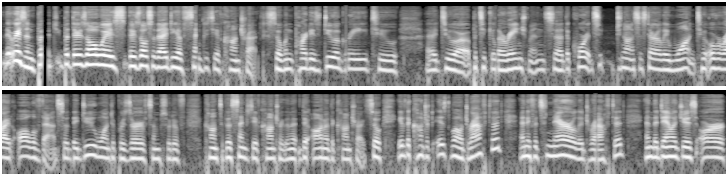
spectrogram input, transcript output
There isn't, but but there's always there's also the idea of sanctity of contract. So when parties do agree to uh, to a particular arrangement, uh, the courts do not necessarily want to override all of that. So they do want to preserve some sort of concept of sanctity of contract and they honor the contract. So if the contract is well drafted and if it's narrowly drafted and the damages are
